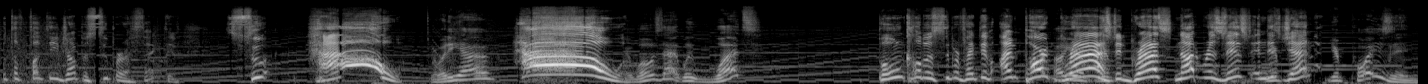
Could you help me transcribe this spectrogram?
What the fuck did he drop? Is super effective. Su- How? What do you have? How? Wait, what was that? Wait, what? Bone Club is super effective. I'm part Oh, you're- grass. you're- Did grass not resist in this gen? You're poison.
